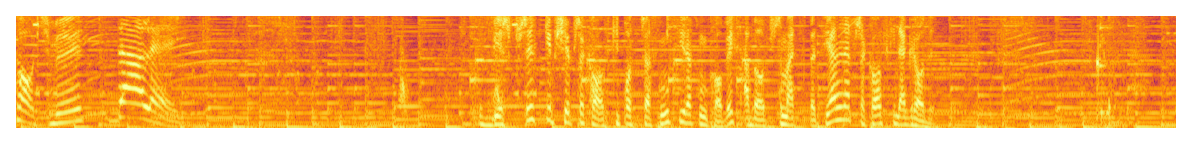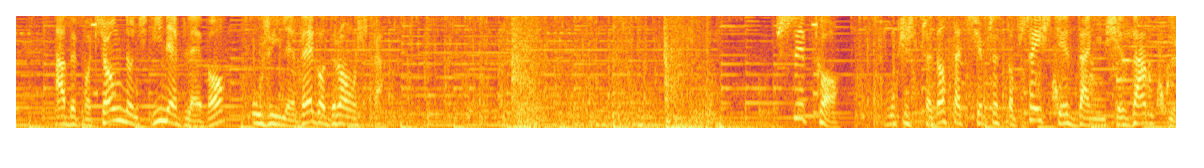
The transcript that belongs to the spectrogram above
Chodźmy dalej! Zbierz wszystkie psie przekąski podczas misji ratunkowych, aby otrzymać specjalne przekąski nagrody. Aby pociągnąć linę w lewo, użyj lewego drążka. Szybko! Musisz przedostać się przez to przejście, zanim się zamknie.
